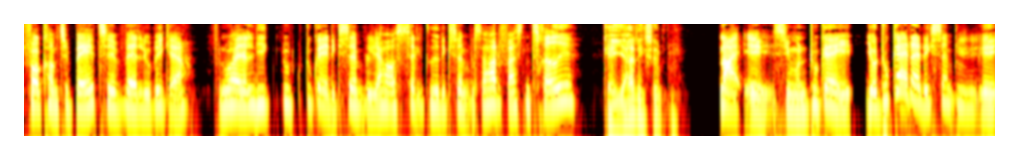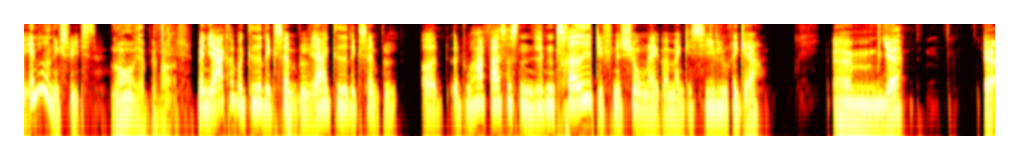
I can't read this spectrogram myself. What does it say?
for at komme tilbage til, hvad lyrik er, for nu har jeg lige, nu, du gav et eksempel, jeg har også selv givet et eksempel, så har du faktisk en tredje. Gav jeg et eksempel? Nej, øh, Simon, du gav, jo, du gav dig et eksempel øh, indledningsvis. Nå, jeg bevares. Men Jakob har givet et eksempel, jeg har givet et eksempel, og, og du har faktisk også sådan lidt en tredje definition af, hvad man kan sige, lyrik er. Øhm, ja. ja,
